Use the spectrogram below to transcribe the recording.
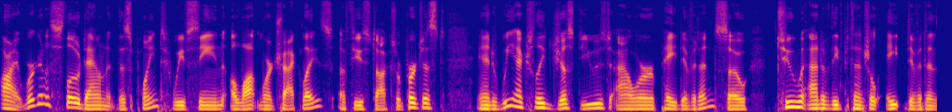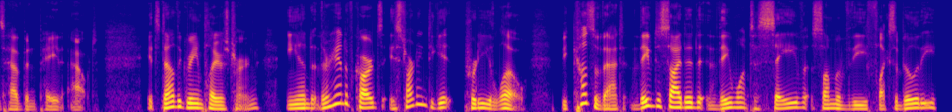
All right, we're going to slow down at this point. We've seen a lot more track lays, a few stocks were purchased, and we actually just used our pay dividend, so two out of the potential eight dividends have been paid out. It's now the green player's turn, and their hand of cards is starting to get pretty low. Because of that, they've decided they want to save some of the flexibility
